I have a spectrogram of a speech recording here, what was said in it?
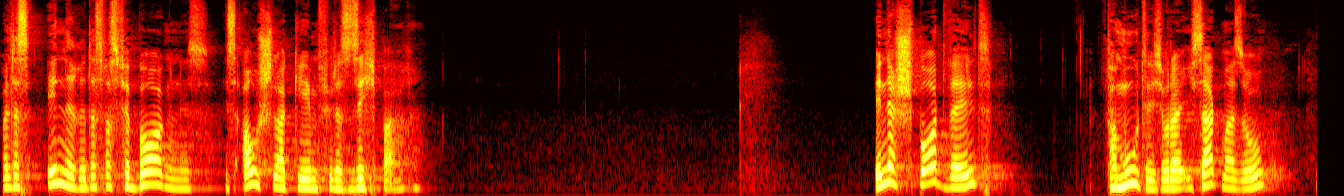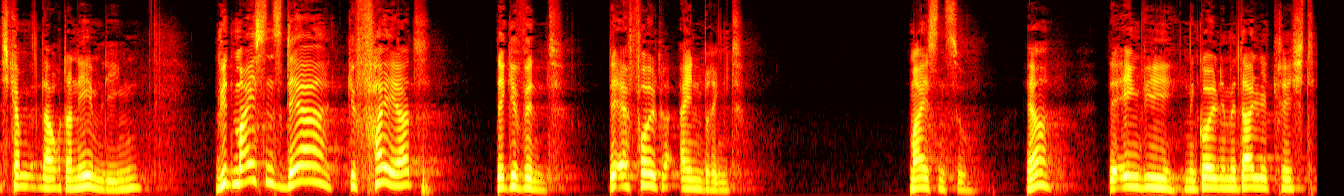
Weil das Innere, das, was verborgen ist, ist ausschlaggebend für das Sichtbare. In der Sportwelt vermute ich, oder ich sag mal so, ich kann da auch daneben liegen, wird meistens der gefeiert, der gewinnt, der Erfolg einbringt. Meistens so. Ja? Der irgendwie eine goldene Medaille kriegt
